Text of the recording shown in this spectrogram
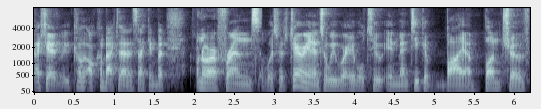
actually, I'll come back to that in a second. But one of our friends was vegetarian, and so we were able to in Manteca buy a bunch of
